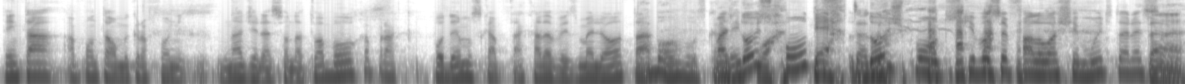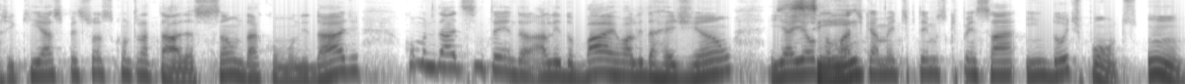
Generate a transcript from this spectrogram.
tentar apontar o microfone na direção da tua boca para podermos captar cada vez melhor, tá? Tá bom, vou ficar Mas dois pontos, dois pontos que você falou, achei muito interessante, tá. que as pessoas contratadas são da comunidade, comunidade se entenda ali do bairro, ali da região, e aí Sim. automaticamente temos que pensar em dois pontos. Um,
